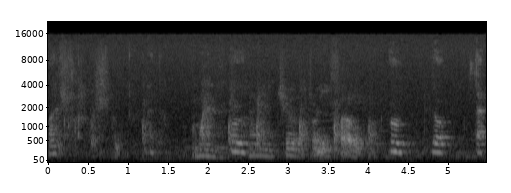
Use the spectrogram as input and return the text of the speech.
One, one, two, three, four. うん、どうした。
